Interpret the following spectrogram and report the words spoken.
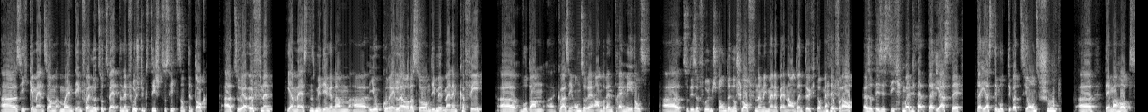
äh, sich gemeinsam mal in dem Fall nur zu zweit an den Frühstückstisch zu sitzen und den Tag äh, zu eröffnen. Er meistens mit irgendeinem äh, Jokorella oder so und ich mit meinem Kaffee, äh, wo dann äh, quasi unsere anderen drei Mädels äh, zu dieser frühen Stunde noch schlafen, nämlich meine beiden anderen Töchter und meine Frau. Also das ist sicher mal der, der erste, der erste Motivationsschub, äh, den man hat,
